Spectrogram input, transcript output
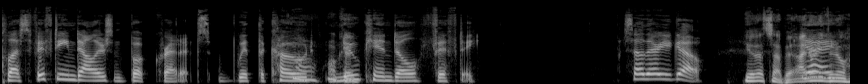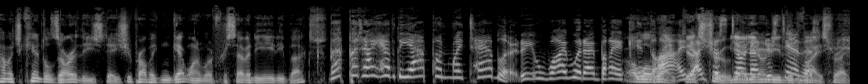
plus plus fifteen dollars in book credits with the code Oh, okay. New Kindle fifty. So there you go. Yeah, that's not bad. I don't even know how much Kindles are these days. You probably can get one what, for 70, 80 bucks. But but I have the app on my tablet. Why would I buy a Oh, well, Kindle? right. I, I just. Yeah, don't you don't need the understand device, this. right.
